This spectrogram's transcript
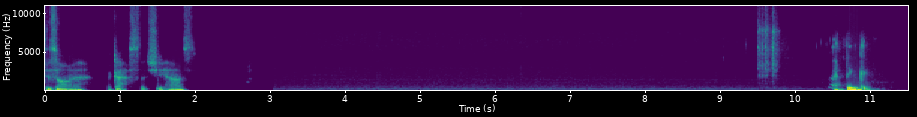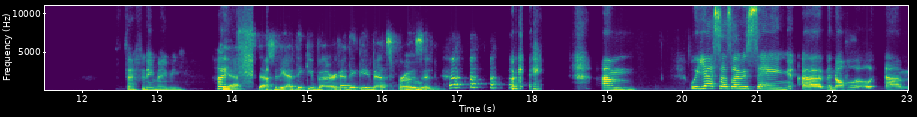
desire, I guess, that she has. I think, Stephanie, maybe? Hi. yeah, Stephanie, I think you better, I think Yvette's frozen. Um, well, yes, as I was saying, uh, the novel um,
